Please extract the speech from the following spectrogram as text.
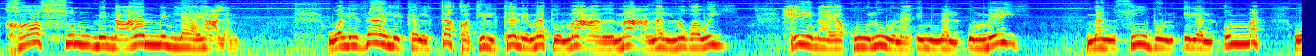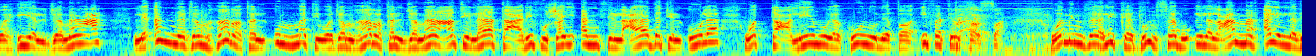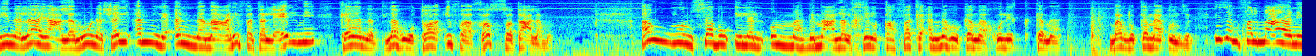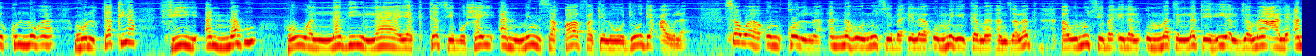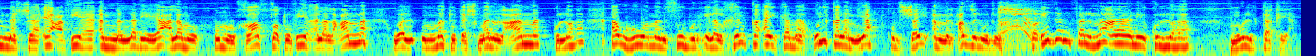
خاص من عام لا يعلم. ولذلك التقت الكلمة مع المعنى اللغوي حين يقولون إن الأمي منسوب إلى الأمة وهي الجماعة لأن جمهرة الأمة وجمهرة الجماعة لا تعرف شيئا في العادة الأولى والتعليم يكون لطائفة خاصة. ومن ذلك تنسب إلى العامة أي الذين لا يعلمون شيئا لأن معرفة العلم كانت له طائفة خاصة تعلمه أو ينسب إلى الأمة بمعنى الخلقة فكأنه كما خلق كما برضو كما أنزل. إذا فالمعاني كلها ملتقية في أنه هو الذي لا يكتسب شيئا من ثقافة الوجود حوله. سواء قلنا أنه نسب إلى أمه كما أنزلت أو نسب إلى الأمة التي هي الجماعة لأن الشائع فيها أن الذي يعلم هم الخاصة فيها للعامة والأمة تشمل العامة كلها أو هو منسوب إلى الخلقة أي كما خلق لم يأخذ شيئا من حظ الوجود. إذا فالمعاني كلها ملتقية.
